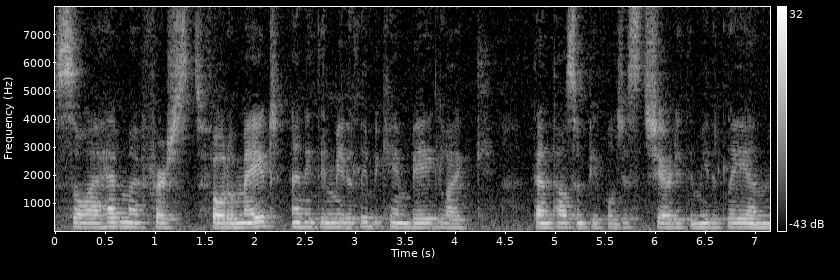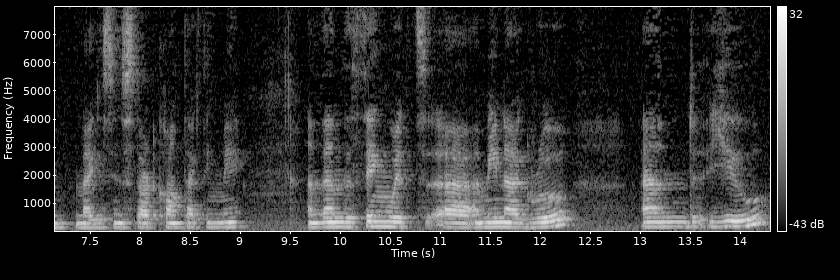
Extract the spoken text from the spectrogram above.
So I had my first photo made and it immediately became big, like 10,000 people just shared it immediately and magazines start contacting me. And then the thing with uh, Amina grew and you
